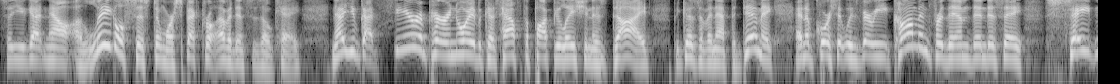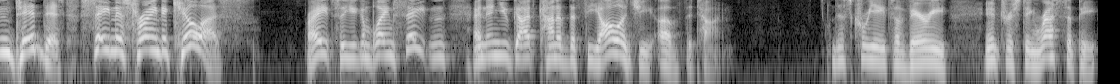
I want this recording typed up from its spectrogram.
So you got now a legal system where spectral evidence is okay. Now you've got fear and paranoia because half the population has died because of an epidemic. And of course, it was very common for them then to say, Satan did this. Satan is trying to kill us. Right? So you can blame Satan. And then you've got kind of the theology of the time. This creates a very interesting recipe.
